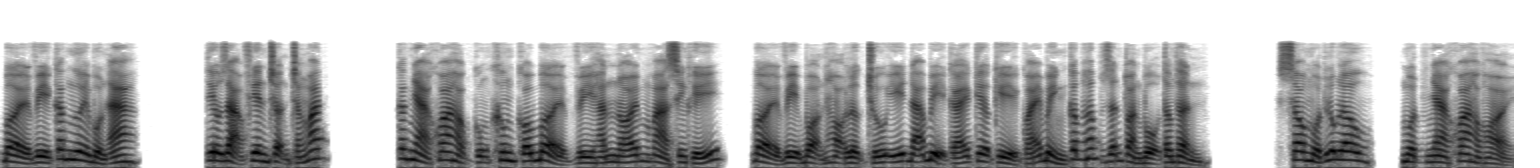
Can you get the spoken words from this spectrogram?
Bởi vì các ngươi buồn A. Tiêu dạ phiên trận trắng mắt. Các nhà khoa học cũng không có bởi vì hắn nói mà sinh khí, bởi vì bọn họ lực chú ý đã bị cái kia kỳ quái bình cấp hấp dẫn toàn bộ tâm thần. Sau một lúc lâu, một nhà khoa học hỏi,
